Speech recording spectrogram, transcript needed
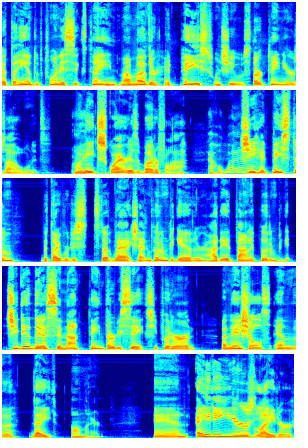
at the end of 2016. My mother had pieced when she was 13 years old. It's uh, Mm-hmm. each square is a butterfly. oh wow. She had pieced them, but they were just stuck back. She hadn't put them together. I did finally put them together. She did this in 1936. She put her initials and the date on there. And 80 years later,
